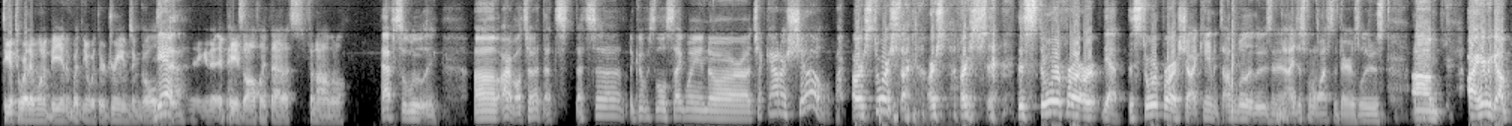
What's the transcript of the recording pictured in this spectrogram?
to get to where they want to be and with you know with their dreams and goals. Yeah, and, and it, it, pays off like that. That's phenomenal. Absolutely. Um, all right, well, so that's that's uh, a good little segue into our uh, check out our show, our store, our our the store for our yeah the store for our show. I came into I'm really losing it. I just want to watch the Bears lose. Um, all right, here we go.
